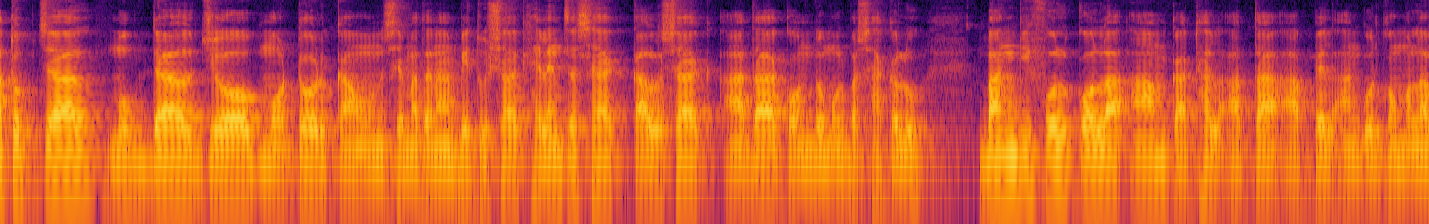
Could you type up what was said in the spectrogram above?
আতপ চাল, মুগ ডাল, জব, মটর, কাউন, সেমাদানা, বেতু শাক, হেলেঞ্চা শাক, কাল শাক, আদা, কন্দমূল বা শাকালু, বাঙ্গি ফল, কলা, আম, কাঁঠাল, আতা, আপেল, আঙ্গুর, কমলা,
